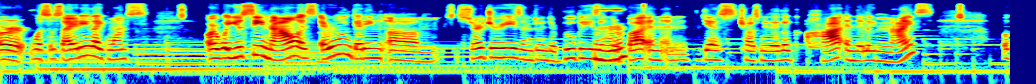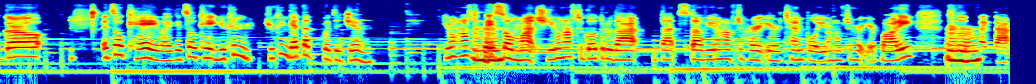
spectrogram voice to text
or what society like wants or what you see now is everyone getting um surgeries and doing their boobies and their Mhm. butt and and yes trust me they look hot and they look nice but girl it's okay like it's okay. You can you can get that with the gym you don't have to pay Mhm. so much. You don't have to go through that that stuff. You don't have to hurt your temple. You don't have to hurt your body to Mhm. look like that.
